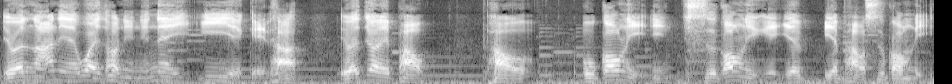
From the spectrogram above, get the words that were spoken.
有人拿你的外套，你连内衣也给他；有人叫你跑跑五公里，你十公里也也也跑十公里，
